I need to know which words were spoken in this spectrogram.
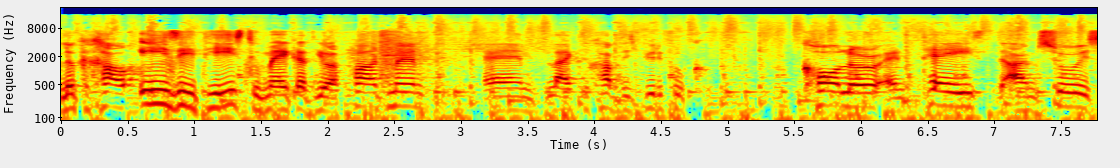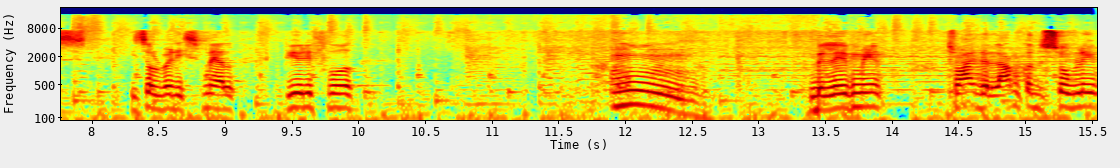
Look how easy it is to make at your apartment and like to have this beautiful color and taste. I'm sure it's, it's already smell beautiful. Mmm. Believe me, try the lamb kontosouvli.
